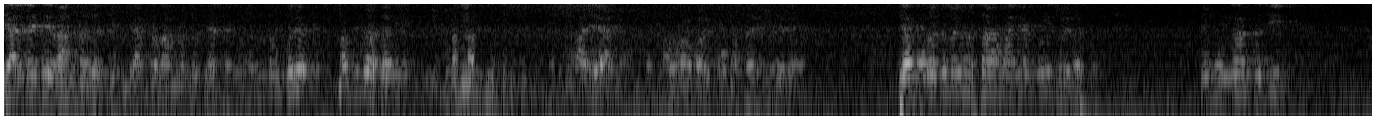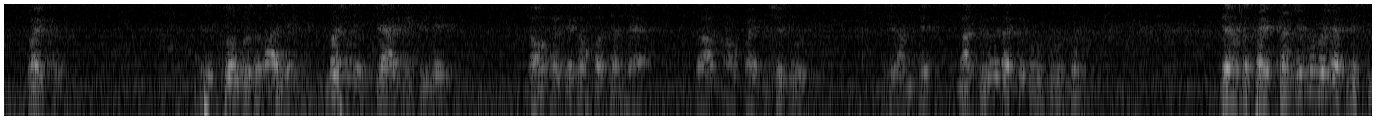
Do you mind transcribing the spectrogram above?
जालन्याचे रामनगरचे म्हणजे आपलं रामनगर जालन्याचे लवकर बरे आपली असं मी अरे यार नवरा बायको म्हातारी वगैरे त्या मुलाचं लग्न सहा महिन्यापूर्वीच होईल असं. ते मुलगा त्याची बायको. हे चौघजण आले. बसले चहा घेतले गावाकडच्या गप्पा चालल्या. जाड नाव काय दिशेच होते ते म्हणजे आमचे नातेवाईक दाखले करून करून तरी ते आमचं साहेब चांगले बोलवले आपल्याशी.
